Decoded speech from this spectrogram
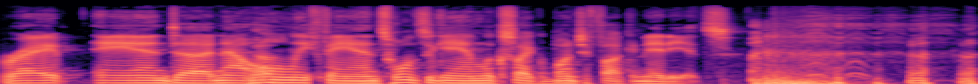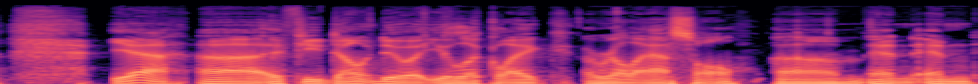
Right. And uh, now OnlyFans, once again, looks like a bunch of fucking idiots. yeah, uh, if you don't do it, you look like a real asshole. Um, and and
